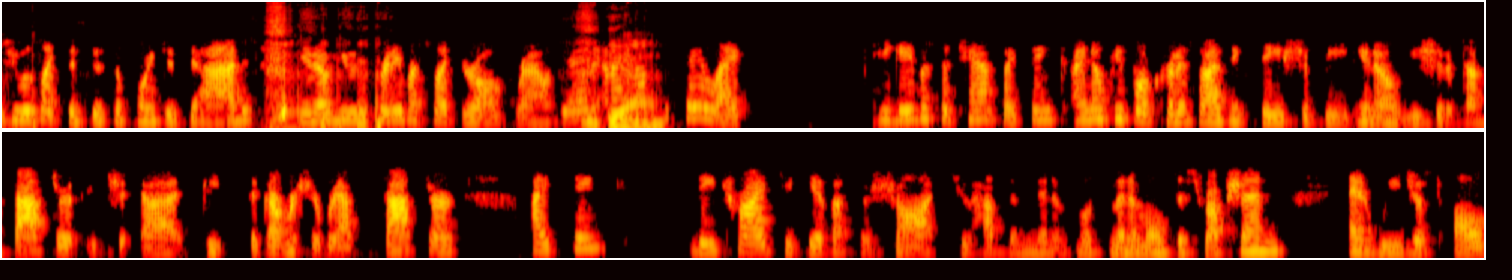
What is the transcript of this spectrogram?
he was like the disappointed dad. You know, he was pretty much like you're all grounded. And yeah. I have to say, like, he gave us a chance. I think I know people are criticizing, say you should be, you know, you should have done faster. Uh, the government should react faster. I think they tried to give us a shot to have the minim- most minimal disruption and we just all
